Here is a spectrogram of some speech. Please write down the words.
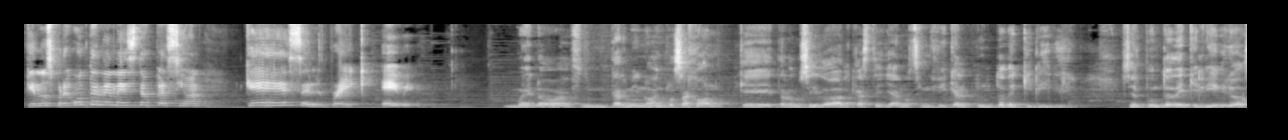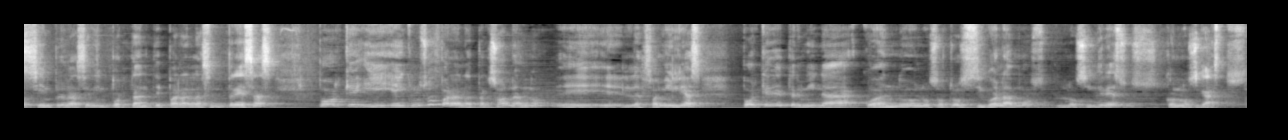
que nos preguntan en esta ocasión qué es el break-even. Bueno, es un término anglosajón que traducido al castellano significa el punto de equilibrio. O sea, el punto de equilibrio siempre va a ser importante para las empresas porque, y, e incluso para la persona, ¿no? Eh, las familias, porque determina cuando nosotros igualamos los ingresos con los gastos.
